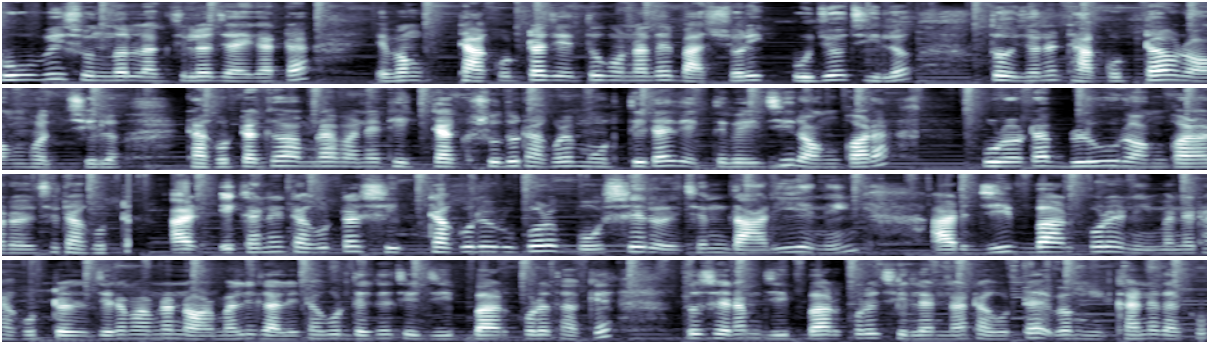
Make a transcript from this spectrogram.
খুবই সুন্দর লাগছিল জায়গাটা এবং ঠাকুরটা যেহেতু ওনাদের বাৎসরিক পুজো ছিল, তো ওই জন্য ঠাকুরটাও রং হচ্ছিল। ঠাকুরটাকেও আমরা মানে ঠিকঠাক, শুধু ঠাকুরের মূর্তিটাই দেখতে পেয়েছি রং করা। পুরোটা ব্লু রং করা রয়েছে ঠাকুরটা। আর এখানে ঠাকুরটা শিব ঠাকুরের উপর বসে রয়েছেন, দাঁড়িয়ে নেই, আর জিভ বার করে নেই। মানে ঠাকুরটা যেরকম আমরা নর্মালি কালী ঠাকুর দেখেছি জিপ বার করে থাকে, তো সেরকম জিপ বার করে ছিলেন না ঠাকুরটা। এবং এখানে দেখো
